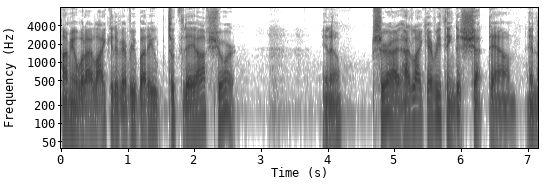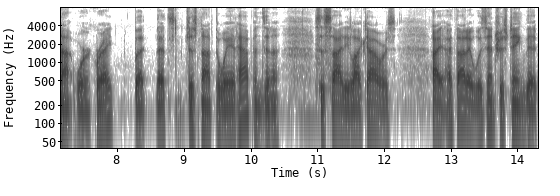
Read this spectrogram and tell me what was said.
I mean, would I like it if everybody took the day off? Sure. You know, sure, I, would like everything to shut down and not work, right? But that's just not the way it happens in a society like ours. I, I thought it was interesting that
